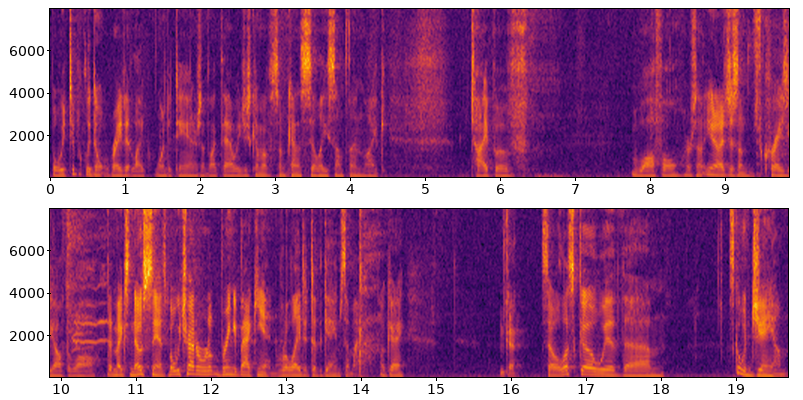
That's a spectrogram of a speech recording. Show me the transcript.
but we typically don't rate it like one to ten or something like that. We just come up with some kind of silly something like type of waffle or something. You know, it's just something crazy off the wall that makes no sense. But we try to re- bring it back in, relate it to the game somehow. Okay. Okay. So let's go with um, let's go with jam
